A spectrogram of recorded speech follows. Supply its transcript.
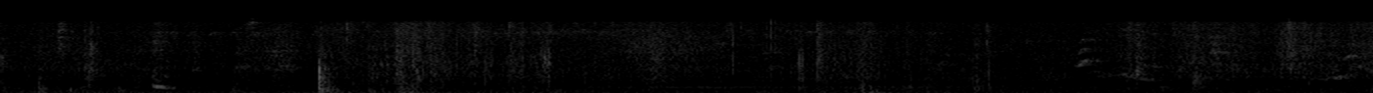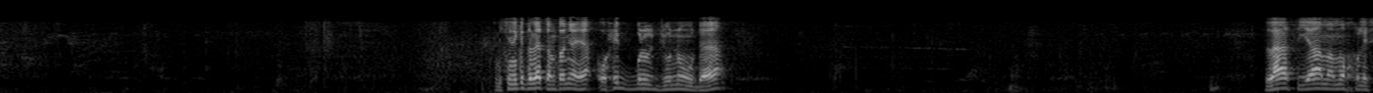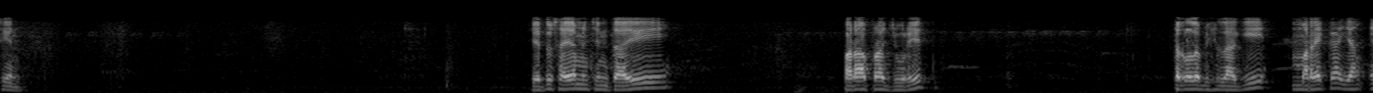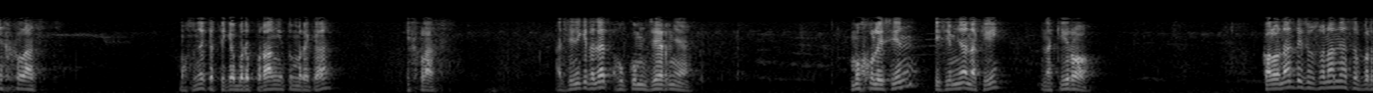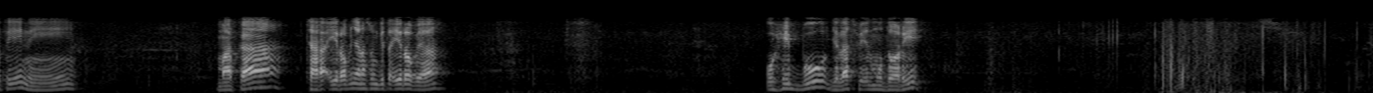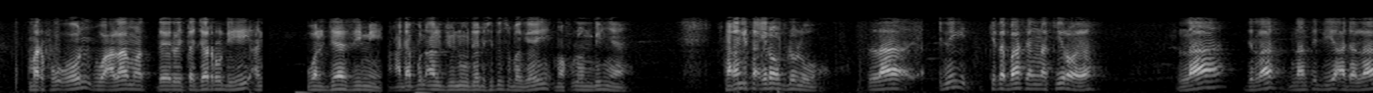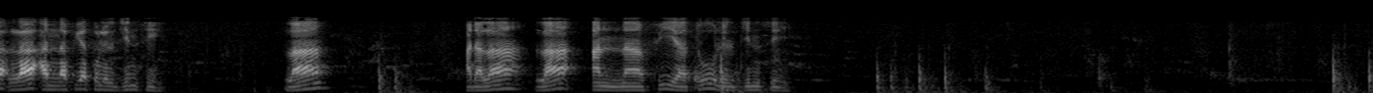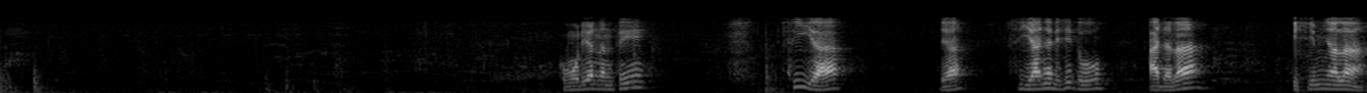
Di sini kita lihat contohnya ya, uhibbul junuda la siyama mukhlisin. Yaitu saya mencintai para prajurit terlebih lagi mereka yang ikhlas. Maksudnya ketika berperang itu mereka ikhlas. Nah, di sini kita lihat hukum jernya. Mukhlisin isimnya naki, nakiro. Kalau nanti susunannya seperti ini, maka cara irobnya langsung kita irob ya. Uhibbu jelas fi'il mudhari. Marfu'un wa alamat li tajarrudihi wal jazimi. Adapun al junuda di situ sebagai maf'ulun bihnya. Sekarang kita irob dulu la ini kita bahas yang nakiro ya. La jelas nanti dia adalah la an-nafiyatul jinsi. La adalah la an-nafiyatu lil jinsi. Kemudian nanti sia ya sianya di situ adalah isimnya lah.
